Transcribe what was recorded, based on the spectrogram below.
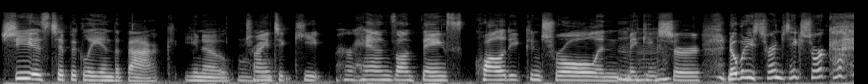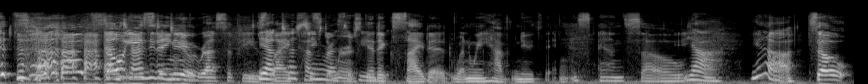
she is typically in the back, you know, mm-hmm. trying to keep her hands on things, quality control, and mm-hmm. making sure nobody's trying to take shortcuts. so easy to do. recipes. Yeah, like customers recipes. get excited when we have new things, and so Yeah. Yeah. So,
